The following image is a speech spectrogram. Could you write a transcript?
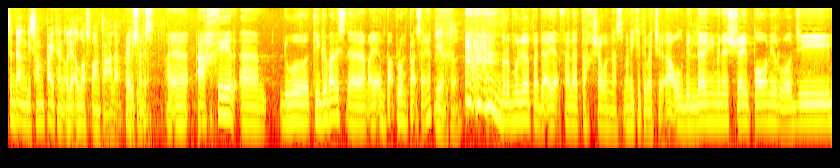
sedang disampaikan oleh Allah SWT pada yes, kita. uh, akhir uh, dua tiga baris dalam ayat 44 saya ya. Betul. Bermula pada ayat fala tahsyaun nas mari kita baca. A'udzubillahi minasyaitonirrajim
